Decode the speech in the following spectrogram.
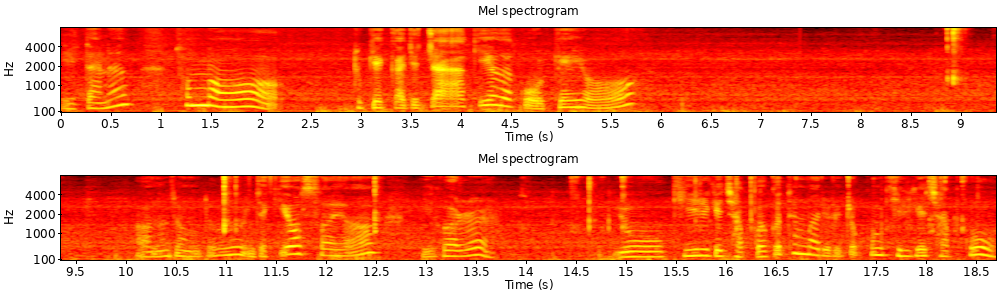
일단은 손목 두께까지 쫙 끼워 갖고 올게요. 어느 정도 이제 끼웠어요. 이거를 요 길게 잡고 끄트머리를 조금 길게 잡고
